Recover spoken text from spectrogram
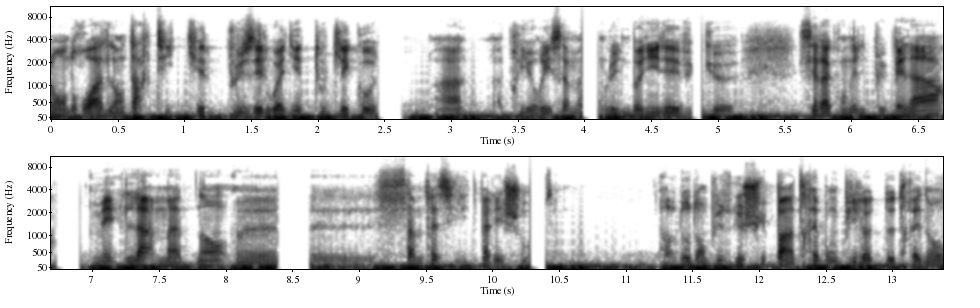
l'endroit de l'Antarctique qui est le plus éloigné de toutes les côtes. Hein. a priori, ça m'a semblé une bonne idée vu que c'est là qu'on est le plus peinard. Mais là, maintenant, euh, ça me facilite pas les choses. D'autant plus que je suis pas un très bon pilote de traîneau.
